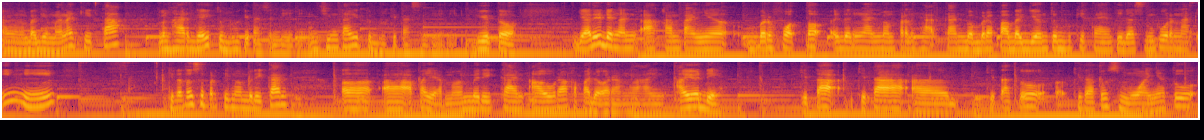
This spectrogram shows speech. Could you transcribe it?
eh, bagaimana kita menghargai tubuh kita sendiri, mencintai tubuh kita sendiri, gitu. Jadi dengan uh, kampanye berfoto dengan memperlihatkan beberapa bagian tubuh kita yang tidak sempurna ini, kita tuh seperti memberikan uh, uh, apa ya, memberikan aura kepada orang lain. Ayo deh, kita kita uh, kita tuh kita tuh semuanya tuh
